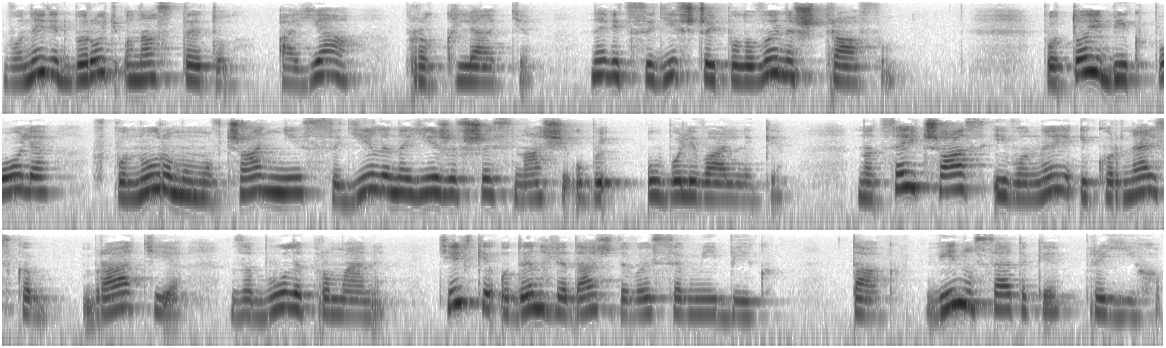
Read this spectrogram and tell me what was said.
вони відберуть у нас титул, а я, прокляття, не відсидів ще й половини штрафу. По той бік поля, в понурому мовчанні, сиділи, наїжившись, наші уболівальники. На цей час і вони, і корнельська братія забули про мене. Тільки один глядач дивився в мій бік. Так, він усе таки приїхав.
